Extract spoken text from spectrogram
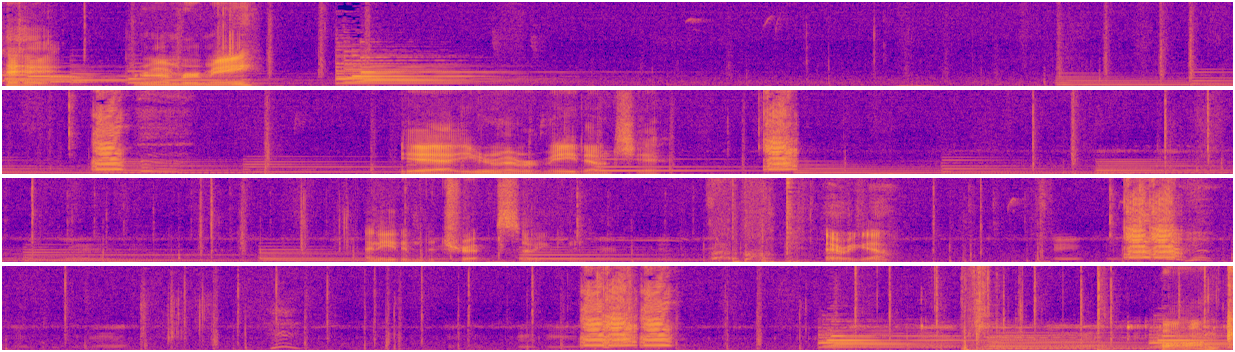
Hey, remember me? Yeah, you remember me, don't you? I need him to trip so he can... There we go. Bonk.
